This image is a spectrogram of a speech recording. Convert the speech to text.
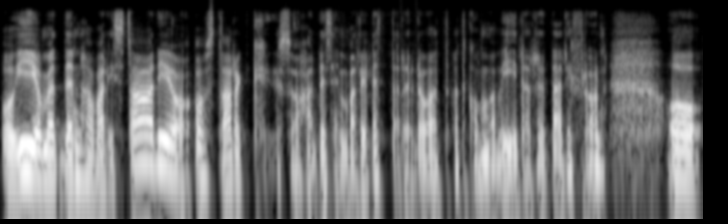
och i och med att den har varit stadig och, och stark så har det sen varit lättare då att, att komma vidare därifrån. Och,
